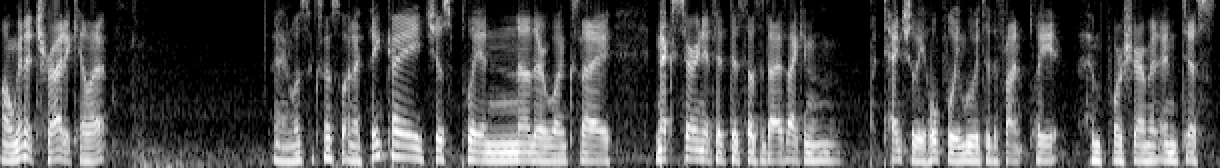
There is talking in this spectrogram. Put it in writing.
I'm going to try to kill it. And was successful. And I think I just play another one because I... Next turn, if it this doesn't die, I can potentially, hopefully, move it to the front, play M4 Sherman, and just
